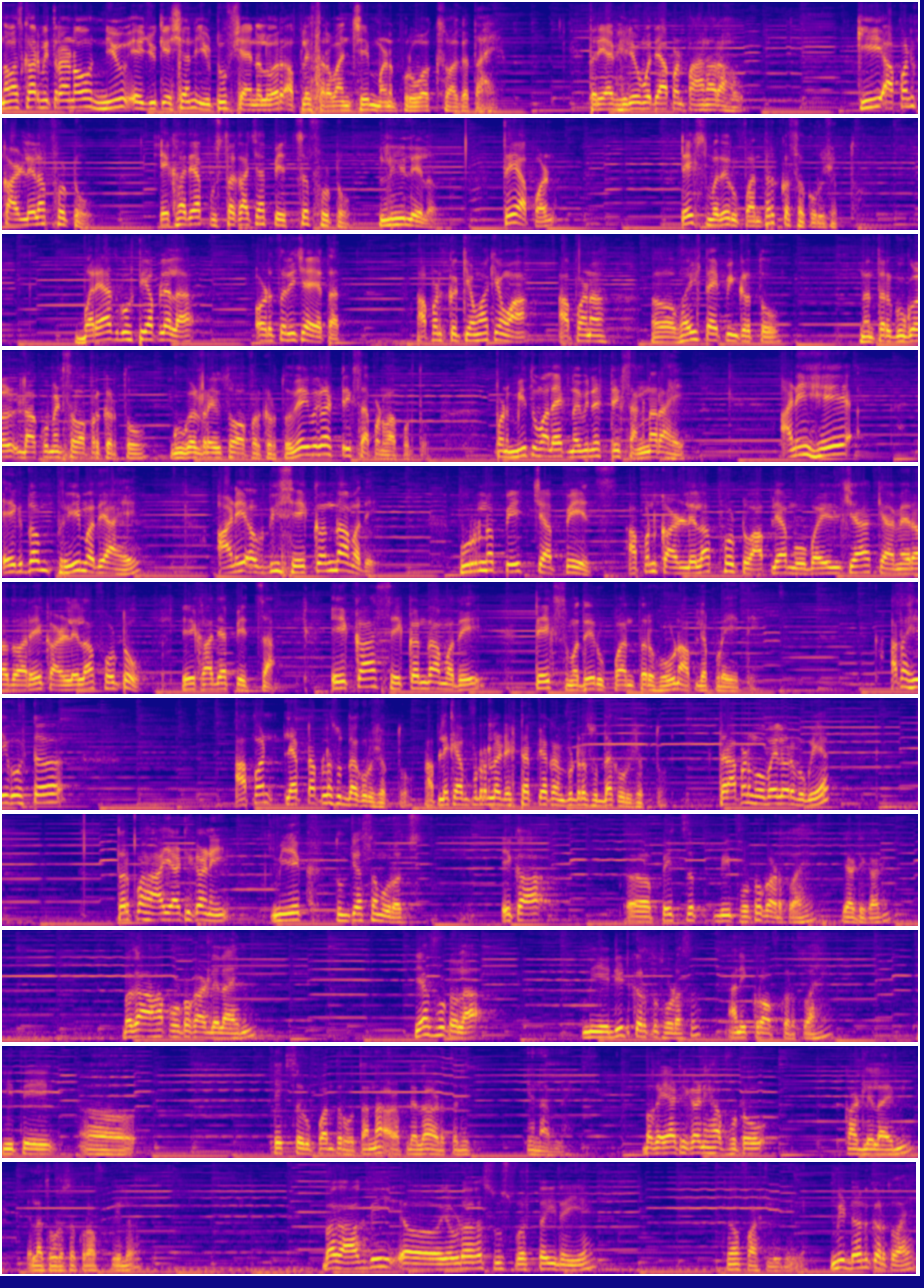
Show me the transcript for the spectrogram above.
नमस्कार मित्रांनो new education YouTube चॅनलवर आपले सर्वांचे मनपूर्वक स्वागत आहे. तर या व्हिडिओमध्ये आपण पाहणार आहोत की आपण काढलेला फोटो एखाद्या पुस्तकाच्या पेजचं फोटो लिहिलेलं ते आपण टेक्स्टमध्ये रूपांतर कसं करू शकतो? बऱ्याच गोष्टी आपल्याला अडचणीच्या येतात. आपण क केव्हा केव्हा आपण व्हॉईस टायपिंग करतो नंतर गुगल डॉक्युमेंटचा वापर करतो गुगल ड्राईव्हचा वापर करतो. वेगवेगळ्या ट्रिक्स आपण वापरतो. पण मी तुम्हाला एक नवीनच ट्रिक सांगणार आहे. आणि हे एकदम फ्रीमध्ये आहे. आणि अगदी सेकंदामध्ये. पूर्ण पेजच्या पेज आपण काढलेला फोटो आपल्या मोबाईलच्या कॅमेराद्वारे काढलेला फोटो एखाद्या पेजचा एका सेकंदामध्ये टेक्स्टमध्ये रूपांतर होऊन आपल्यापुढे येते. आता ही गोष्ट आपण लॅपटॉपला सुद्धा करू शकतो. आपल्या कॅम्प्युटरला डेस्कटॉपच्या कम्प्युटरसुद्धा करू शकतो. तर आपण मोबाईलवर बघूया. तर पहा या ठिकाणी मी एक तुमच्या समोरच एका पेजचं मी फोटो काढतो आहे या ठिकाणी. बघा हा फोटो काढलेला आहे मी. या फोटोला मी एडिट करतो थोडंसं आणि क्रॉप करतो आहे. की ते अ, टेक्स्टचं रूपांतर होताना आपल्याला अडचणीत येणार नाही. बघा या ठिकाणी हा फोटो काढलेला आहे मी. याला थोडंसं क्रॉप केलं. बघा अगदी एवढं सुस्पष्टही नाही आहे किंवा फास्टली नाही आहे मी डन करतो आहे.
